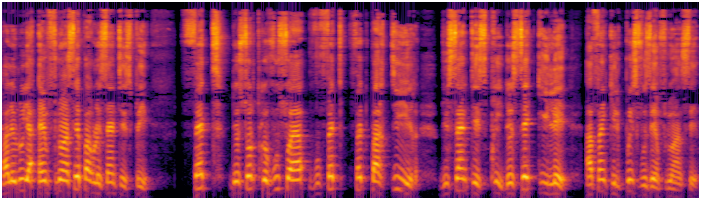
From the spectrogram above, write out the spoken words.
alléluia, influencer par le Saint-Esprit. Faites de sorte que vous soyez, vous faites, faites partir du Saint-Esprit, de ce qu'il est, afin qu'il puisse vous influencer.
